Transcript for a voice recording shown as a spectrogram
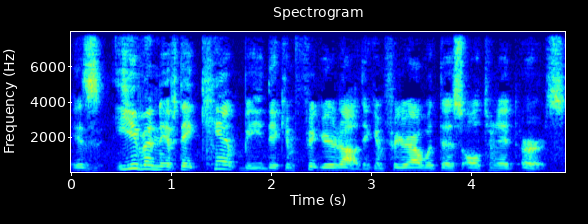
is even if they can't be, they can figure it out. They can figure out with this alternate Earths.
